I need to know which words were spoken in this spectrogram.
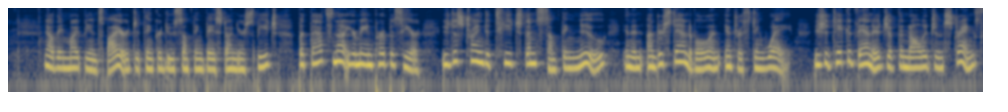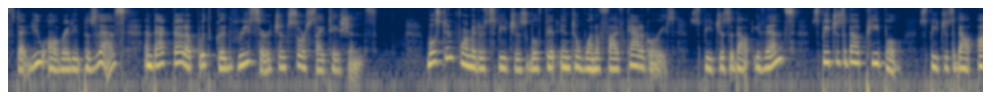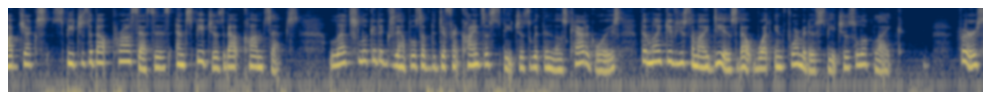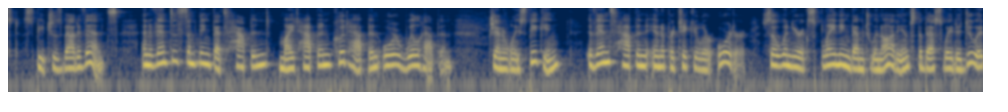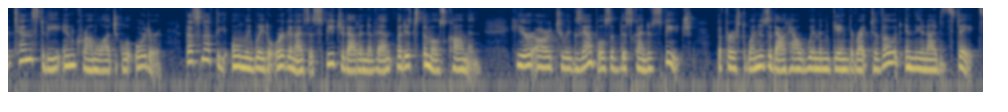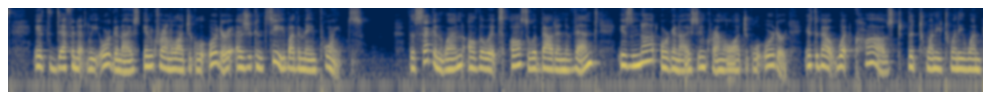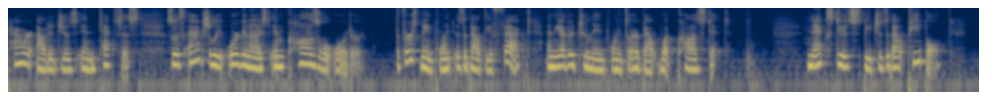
Now, they might be inspired to think or do something based on your speech, but that's not your main purpose here. You're just trying to teach them something new in an understandable and interesting way. You should take advantage of the knowledge and strengths that you already possess and back that up with good research and source citations. Most informative speeches will fit into one of five categories speeches about events, speeches about people, speeches about objects, speeches about processes, and speeches about concepts. Let's look at examples of the different kinds of speeches within those categories that might give you some ideas about what informative speeches look like. First, speeches about events. An event is something that's happened, might happen, could happen, or will happen. Generally speaking, Events happen in a particular order, so when you're explaining them to an audience, the best way to do it tends to be in chronological order. That's not the only way to organize a speech about an event, but it's the most common. Here are two examples of this kind of speech. The first one is about how women gained the right to vote in the United States. It's definitely organized in chronological order, as you can see by the main points. The second one, although it's also about an event, is not organized in chronological order. It's about what caused the 2021 power outages in Texas. So it's actually organized in causal order. The first main point is about the effect, and the other two main points are about what caused it. Next is speeches about people.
